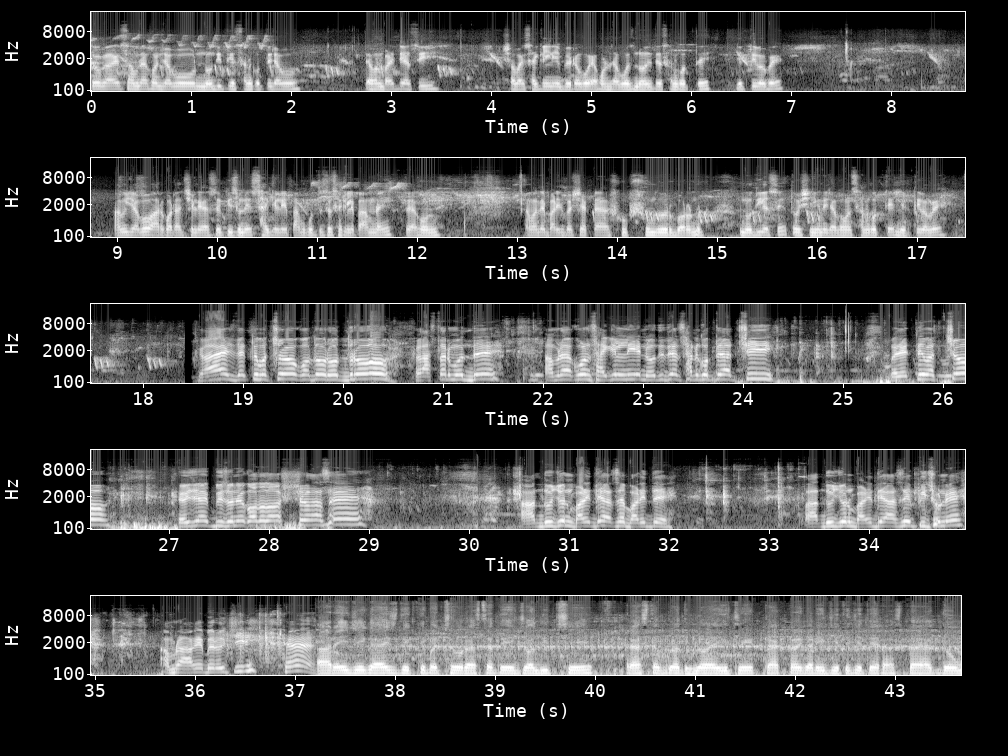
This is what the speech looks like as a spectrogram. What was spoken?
তো গাইস আমরা এখন যাব নদীতে স্নান করতে যাব। এখন বাড়িতে আসি সবাই সাইকেল নিয়ে বেরোবো, এখন যাব নদীতে স্নান করতে। দেখতে পাবে। আমি যাব, আর কটা ছেলে আছে পিছনে। সাইকেলে পাম্প করতেছে, সাইকেলে পাম্প নাই। তো এখন আমাদের বাড়ির পাশে একটা খুব সুন্দর বড় নদী আছে। তো সেখানে যাব এখন স্নান করতে। দেখতে পাবে। গাইস দেখতে পাচ্ছ কত রৌদ্র রাস্তার মধ্যে। আমরা এখন সাইকেল নিয়ে নদীতে স্নান করতে যাচ্ছি। দেখতে পাচ্ছ, এই যে পিছনে কত দর্শক আছে। আর দুজন বাড়িতে আছে, বাড়িতে। আর দুজন বাড়িতে আছে, পিছনে। আমরা আগে বেরোচ্ছি হ্যাঁ। আর এই যে গাইজ দেখতে পাচ্ছ, রাস্তাতে জল দিচ্ছে। রাস্তা পুরো ধুলো হয়ে গেছে। ট্রাক্টর গাড়ি যেতে যেতে রাস্তা একদম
